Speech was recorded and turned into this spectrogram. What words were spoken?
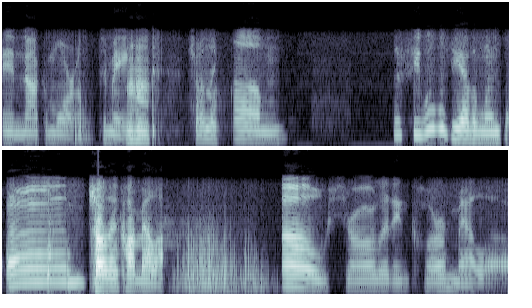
and Nakamura to me. hmm Certainly. Um, let's see, what was the other ones? Um, Charlotte and Carmella. oh, Charlotte and Carmella.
